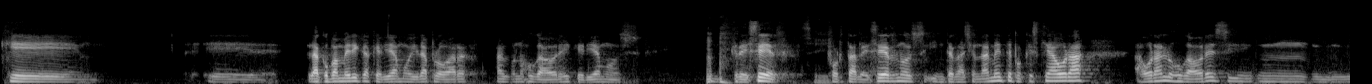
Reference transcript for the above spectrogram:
que eh, la Copa América queríamos ir a probar algunos jugadores y queríamos crecer, fortalecernos internacionalmente, porque es que ahora, ahora los jugadores, mm,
